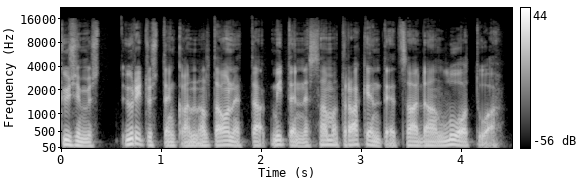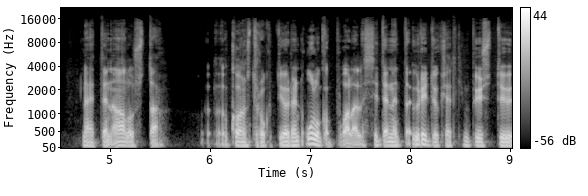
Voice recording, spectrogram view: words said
kysymys yritysten kannalta on, että miten ne samat rakenteet saadaan luotua näiden alusta konstruktioiden ulkopuolelle siten, että yrityksetkin pystyy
